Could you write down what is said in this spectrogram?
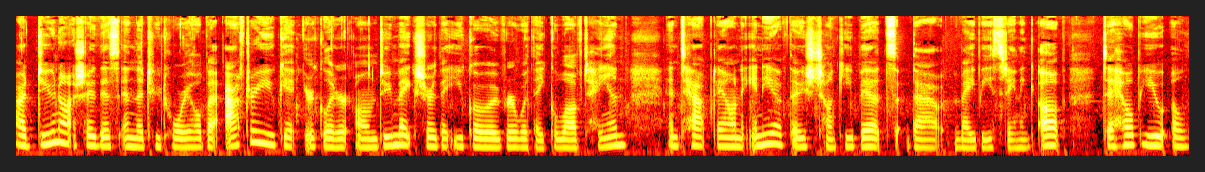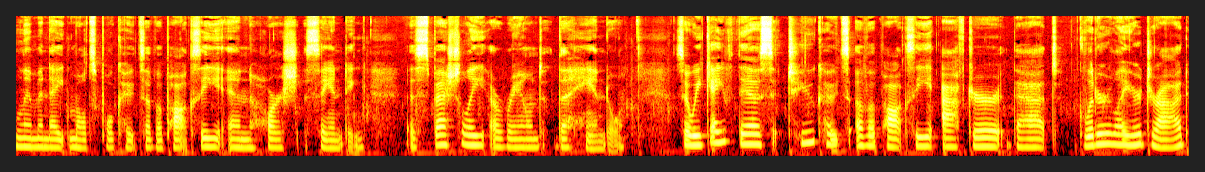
I do not show this in the tutorial, but after you get your glitter on, do make sure that you go over with a gloved hand and tap down any of those chunky bits that may be standing up to help you eliminate multiple coats of epoxy and harsh sanding, especially around the handle. So we gave this two coats of epoxy after that glitter layer dried,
